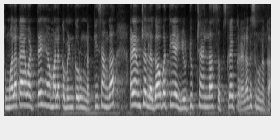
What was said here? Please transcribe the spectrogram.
तुम्हाला काय वाटतंय हे आम्हाला कमेंट करून नक्की सांगा आणि आमच्या लगावती या यूट्यूब चॅनलला सबस्क्राईब करायला विसरू नका.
